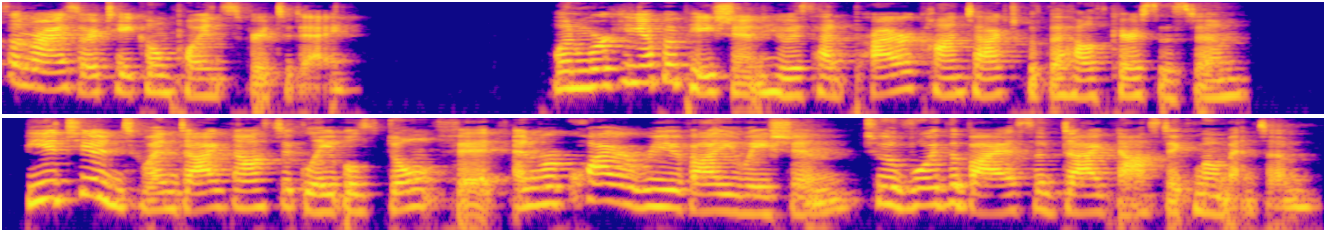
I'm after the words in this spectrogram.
Let's summarize our take home points for today. When working up a patient who has had prior contact with the healthcare system, be attuned to when diagnostic labels don't fit and require reevaluation to avoid the bias of diagnostic momentum.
